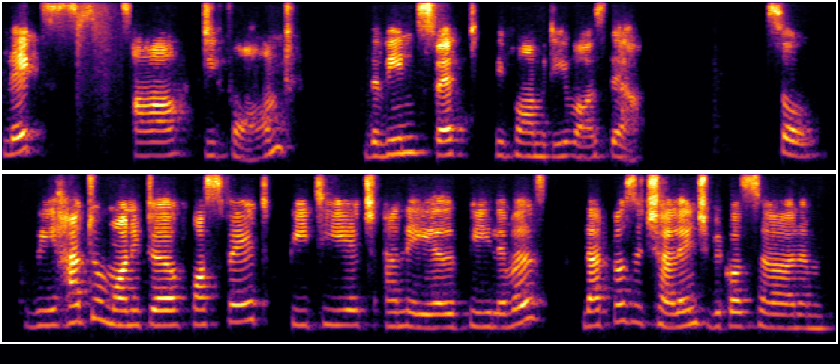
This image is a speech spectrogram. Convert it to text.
legs are deformed. The windswept deformity was there. So we had to monitor phosphate, PTH, and ALP levels. That was a challenge because um,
